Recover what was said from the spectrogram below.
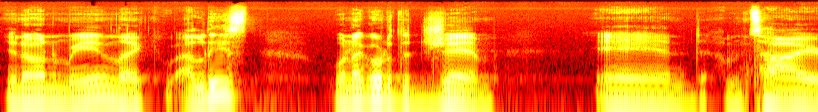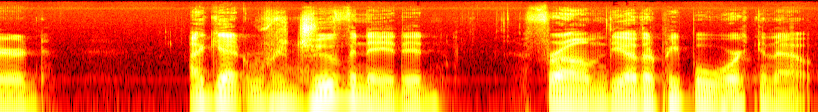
You know what I mean? Like at least when I go to the gym and I'm tired, I get rejuvenated from the other people working out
